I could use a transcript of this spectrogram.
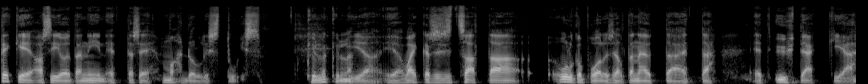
tekee asioita niin, että se mahdollistuisi. Kyllä, kyllä. Ja, ja vaikka se sitten saattaa ulkopuoliselta näyttää, että, että yhtäkkiä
